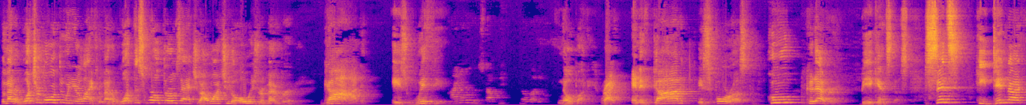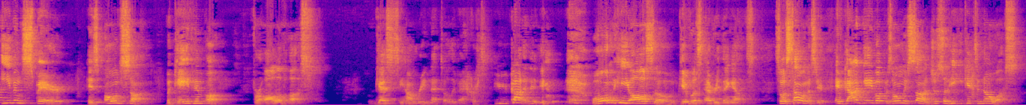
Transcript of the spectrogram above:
No matter what you're going through in your life, no matter what this world throws at you, I want you to always remember God is with you. I know who can stop me. Nobody. Nobody. Right. And if God is for us, who could ever be against us? Since he did not even spare his own son, but gave him up for all of us. Guess, see how I'm reading that totally backwards? You got it, didn't you? Won't he also give us everything else? So it's telling us here if God gave up his only son just so he could get to know us,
